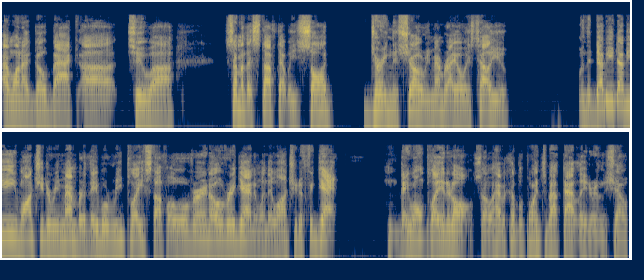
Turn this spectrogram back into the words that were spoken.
I want to go back uh, to uh, some of the stuff that we saw during the show. Remember, I always tell you when the WWE wants you to remember, they will replay stuff over and over again. And when they want you to forget, they won't play it at all. So I have a couple points about that later in the show.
